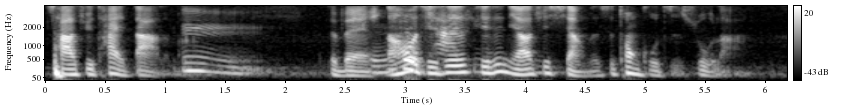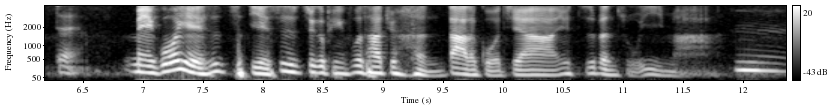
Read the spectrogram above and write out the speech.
差距太大了嘛，嗯，对不对？然后其实其实你要去想的是痛苦指数啦，对，美国也是也是这个贫富差距很大的国家，因为资本主义嘛，嗯，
